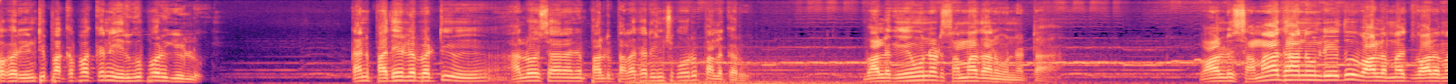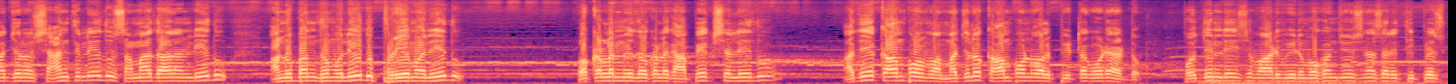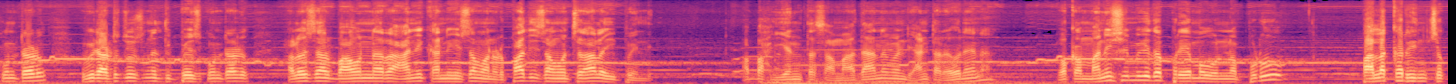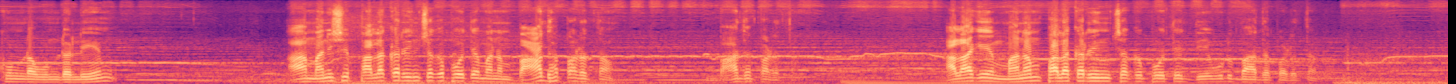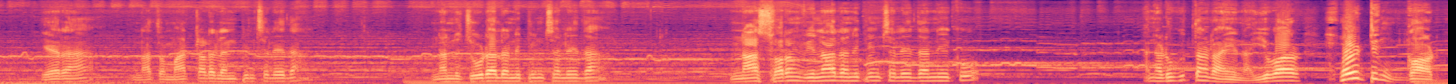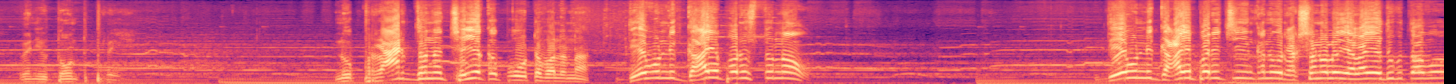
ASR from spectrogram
ఒకరి ఇంటి పక్క పక్కన ఇరుగు పొరుగు ఇళ్ళు. కానీ పదేళ్ళు బట్టి హలో సార్ అని పలు పలకరించుకోరు పలకరు. వాళ్ళకి ఏమున్నట్టు సమాధానం ఉన్నట్ట? వాళ్ళు సమాధానం లేదు వాళ్ళ మధ్య వాళ్ళ మధ్యలో శాంతి లేదు సమాధానం లేదు అనుబంధము లేదు ప్రేమ లేదు. ఒకళ్ళ మీద ఒకళ్ళకి అపేక్ష లేదు. అదే కాంపౌండ్ మధ్యలో కాంపౌండ్ వాళ్ళ పిట్ట కూడా అడ్డం. పొద్దున్న లేచి వాడు వీడి ముఖం చూసినా సరే తిప్పేసుకుంటాడు వీడు అటు చూసినా తిప్పేసుకుంటాడు. హలో సార్ బాగున్నారా అని కనీసం అన్నాడు. పది సంవత్సరాలు అయిపోయింది. అబ్బా ఎంత సమాధానం అండి. అంటారు ఎవరైనా? ఒక మనిషి మీద ప్రేమ ఉన్నప్పుడు పలకరించకుండా ఉండలేం. ఆ మనిషి పలకరించకపోతే మనం బాధపడతాం. బాధపడతాం. అలాగే మనం పలకరించకపోతే దేవుడు బాధపడతాడు. ఏరా నాతో మాట్లాడాలనిపించలేదా? నన్ను చూడాలనిపించలేదా? నా స్వరం వినాలనిపించలేదా నీకు? అని అడుగుతాడు ఆయన. You are hurting God when you don't pray నువ్వు ప్రార్థన చేయకపోవటం వలన దేవుణ్ణి గాయపరుస్తున్నావు. దేవుణ్ణి గాయపరిచి ఇంకా నువ్వు రక్షణలో ఎలా ఎదుగుతావు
